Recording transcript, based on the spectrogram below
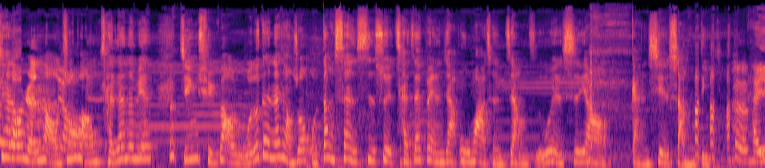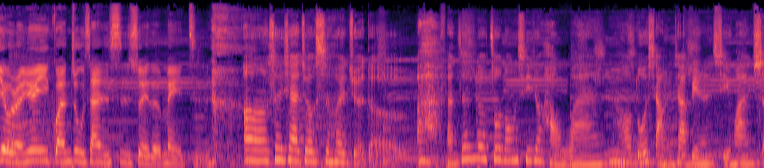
现在都人老珠黄，才在那边金曲爆乳，我都跟人家讲说，我到三十四岁才在被人家物化成这样子，我也是要感谢上帝。还有人愿意关注三十四岁的妹子，嗯，所以现在就是会觉得啊，反正就做东西就好玩，然后多想一下别人喜欢什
